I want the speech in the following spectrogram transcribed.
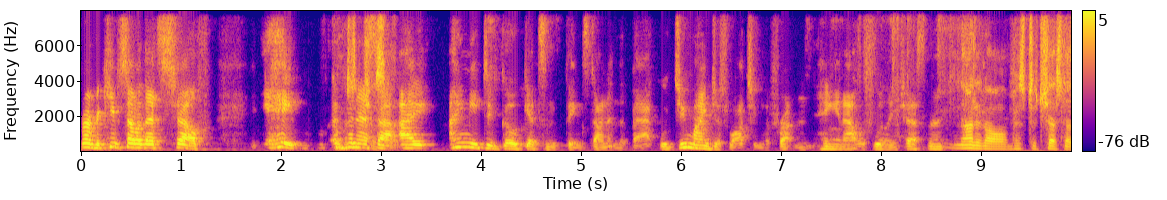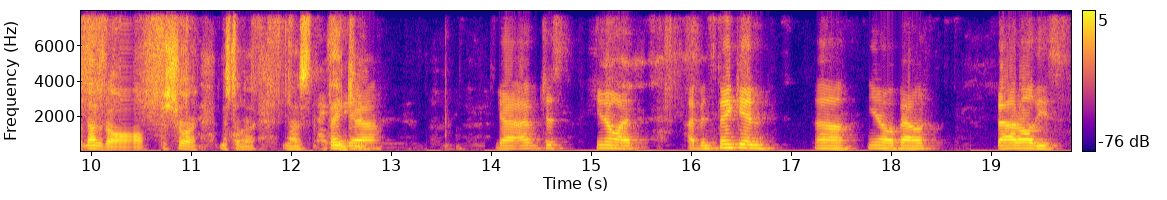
remember keep some of that shelf. Hey, Mr. Vanessa, Chestnut. I I need to go get some things done in the back. Would you mind just watching the front and hanging out with William Chestnut? Not at all, Mr. Chestnut. Not at all, for sure, Mr. La- Lars. I Thank you. Yeah. Yeah, I've just you know, I've I've been thinking uh, you know, about about all these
